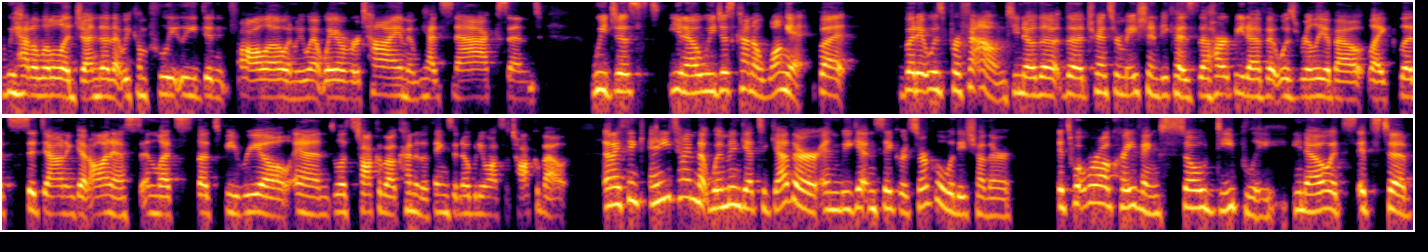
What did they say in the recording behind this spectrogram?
we had a little agenda that we completely didn't follow, and we went way over time, and we had snacks, and we just, you know, we just kind of wung it, but but it was profound you know the the transformation because the heartbeat of it was really about like let's sit down and get honest and let's let's be real and let's talk about kind of the things that nobody wants to talk about and I think anytime that women get together and we get in sacred circle with each other, it's what we're all craving so deeply. You know, it's it's to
